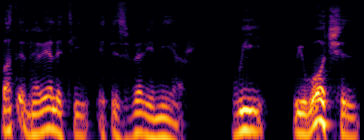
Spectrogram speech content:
but in reality it is very near. We we watch it,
